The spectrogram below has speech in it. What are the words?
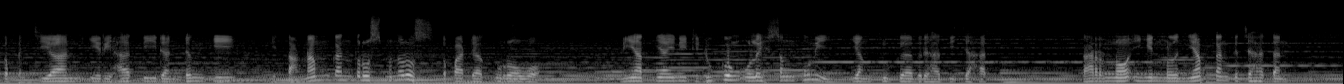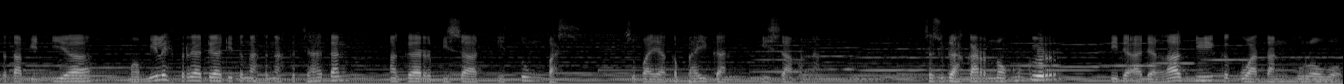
Kebencian, iri hati, dan dengki ditanamkan terus-menerus kepada Kurowo. Niatnya ini didukung oleh Sengkuni yang juga berhati jahat. Karno ingin melenyapkan kejahatan, tetapi dia memilih berada di tengah-tengah kejahatan agar bisa ditumpas supaya kebaikan bisa menang. Sesudah Karno gugur, tidak ada lagi kekuatan Kurowo.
